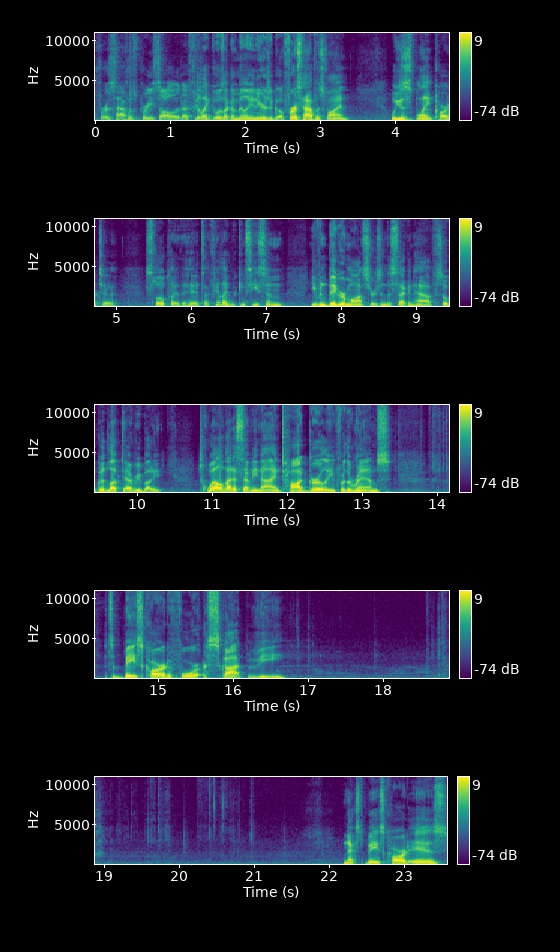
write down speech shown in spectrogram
First half was pretty solid. I feel like it was like a million years ago. First half was fine. We'll use this blank card to slow play the hits. I feel like we can see some even bigger monsters in the second half. So good luck to everybody. 12 out of 79, Todd Gurley for the Rams. That's a base card for Scott V. Next base card is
